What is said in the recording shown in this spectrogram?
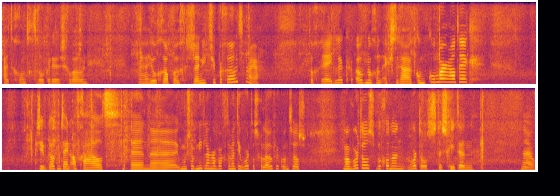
Uit de grond getrokken dus gewoon. Uh, heel grappig. Ze zijn niet super groot. Nou ja, toch redelijk. Ook nog een extra komkommer had ik. Die heb ik ook meteen afgehaald. En uh, ik moest ook niet langer wachten met die wortels geloof ik. Want zelfs mijn wortels begonnen wortels te schieten. Nou,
